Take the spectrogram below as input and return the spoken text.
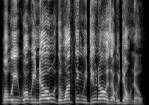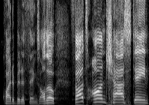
what we what we know, the one thing we do know is that we don't know quite a bit of things. Although thoughts on Chastain,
